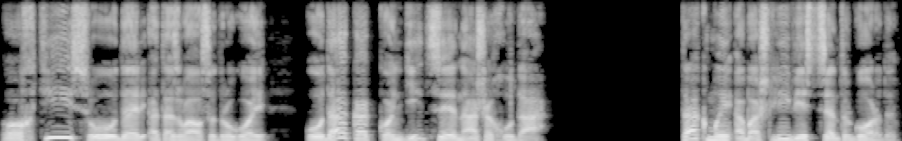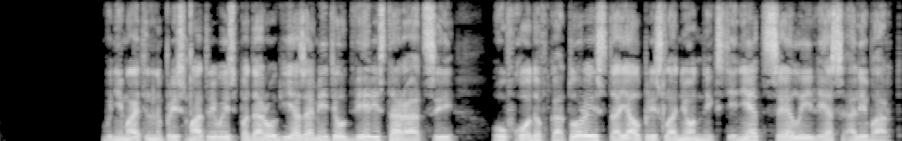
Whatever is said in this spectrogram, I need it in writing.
«Ох ти, сударь!» — отозвался другой. «Куда как кондиция наша худа». Так мы обошли весь центр города. Внимательно присматриваясь, по дороге я заметил две ресторации, у входа в которые стоял прислоненный к стене целый лес алибард.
